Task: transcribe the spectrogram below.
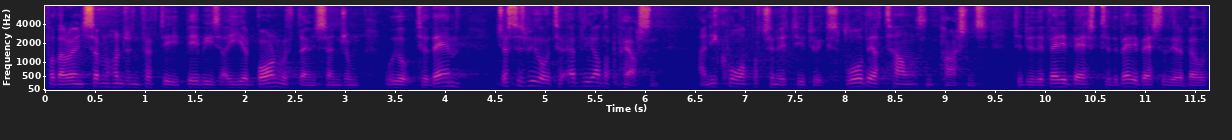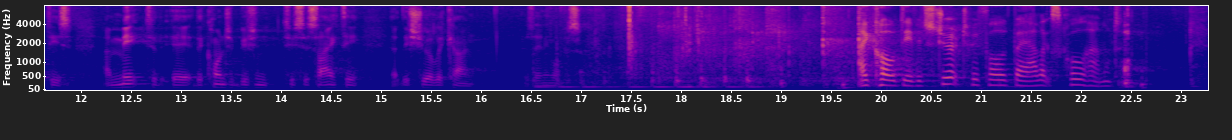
For the around 750 babies a year born with Down syndrome, we owe to them just as we owe to every other person, an equal opportunity to explore their talents and passions, to do the very best to the very best of their abilities and make to, uh, the contribution to society that they surely can. Presenting officer. I call David Stewart to be followed by Alex Cole Hamilton.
